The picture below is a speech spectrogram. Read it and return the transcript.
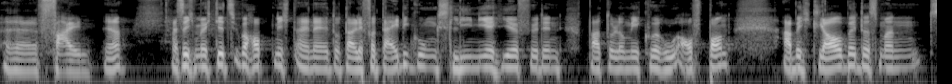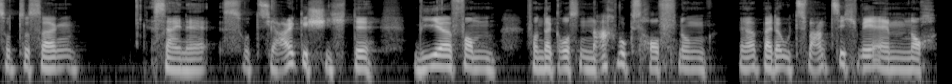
äh, fallen? Ja. Also ich möchte jetzt überhaupt nicht eine totale Verteidigungslinie hier für den Bartolomé Courou aufbauen, aber ich glaube, dass man sozusagen seine Sozialgeschichte, wie er vom, von der großen Nachwuchshoffnung ja, bei der U20 WM noch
